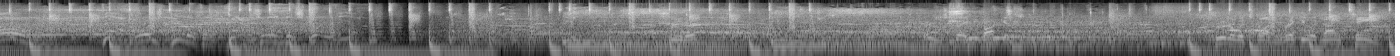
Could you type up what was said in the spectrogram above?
oh. That was beautiful. Dazzling display. Schroeder. There's your straight buckets. Schroeder with 20. Ricky with 19.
